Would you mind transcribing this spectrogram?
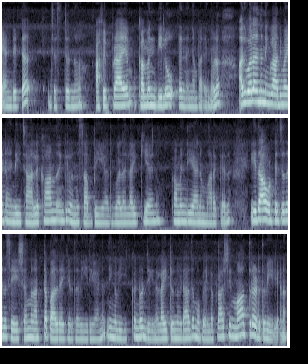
കണ്ടിട്ട് ജസ്റ്റ് ഒന്ന് അഭിപ്രായം കമന്റ് ബിലോ എന്ന് ഞാൻ പറയുന്നുള്ളൂ. അതുപോലെ തന്നെ നിങ്ങൾ ആദ്യമായിട്ടാണ് എന്റെ ഈ ചാനൽ കാണുന്നതെങ്കിൽ ഒന്ന് സബ് ചെയ്യുക അതുപോലെ ലൈക്ക് ചെയ്യാനും കമന്റ് ചെയ്യാനും മറക്കരുത്. ഇതാ ഒട്ടിച്ചതിന് ശേഷം നട്ടപ്പാതിരേക്ക് എടുത്ത വീഡിയോ ആണ്. നിങ്ങൾ ഈ കണ്ടുകൊണ്ടിരിക്കുന്നത് ലൈറ്റൊന്നും ഇടാതെ മൊബൈലിന്റെ ഫ്ലാഷിൽ മാത്രം എടുത്ത വീഡിയോ ആണ്.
